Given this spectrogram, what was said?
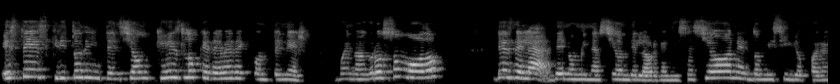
Este escrito de intención, ¿qué es lo que debe de contener? Bueno, a grosso modo, desde la denominación de la organización, el domicilio para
